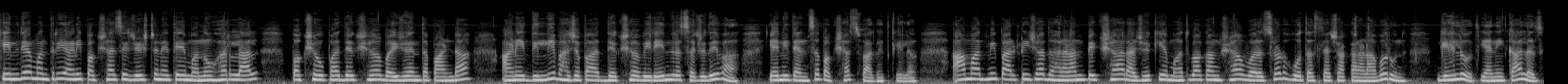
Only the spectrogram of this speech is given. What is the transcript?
केंद्रीय मंत्री आणि पक्षाचे ज्येष्ठ नेते मनोहर लाल पक्ष उपाध्यक्ष बैजयंत पांडा आणि दिल्ली भाजपा अध्यक्ष वीरेंद्र सचदेवा यांनी त्यांचं पक्षात स्वागत केलं. आम आदमी पार्टीच्या धारणांपेक्षा राजकीय महत्वाकांक्षा वरचढ होत असल्याच्या कारणावरून गेहलोत यांनी कालच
